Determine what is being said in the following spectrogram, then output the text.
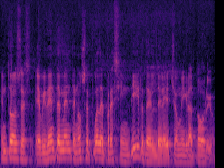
Entonces, evidentemente no se puede prescindir del derecho migratorio.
